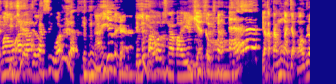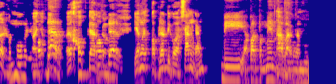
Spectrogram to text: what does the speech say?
Mau Iya kasih uang nggak? Gitu. Nah, iya benar. Jadi tahu harus ngapain. Iya dong. Ya ketemu ngajak ngobrol dong. Ngajak. kopdar, Eh, kopdar dong. kopdar Yang kopdar di kosan kan. Di apartemen. Apartemen.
